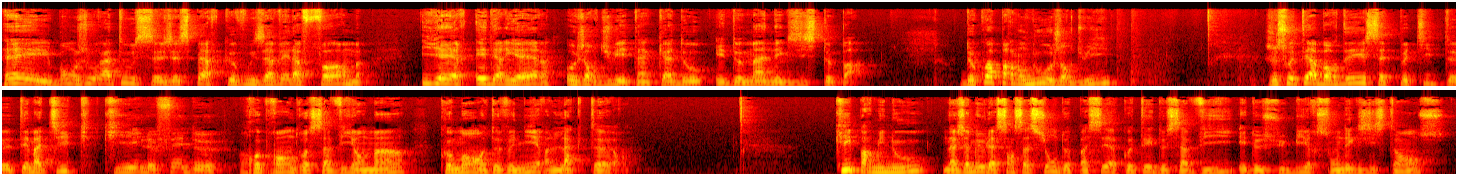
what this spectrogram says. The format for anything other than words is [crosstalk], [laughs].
Hey, bonjour à tous, j'espère que vous avez la forme. Hier et derrière, aujourd'hui est un cadeau et demain n'existe pas. De quoi parlons-nous aujourd'hui? Je souhaitais aborder cette petite thématique qui est le fait de reprendre sa vie en main, comment en devenir l'acteur. Qui parmi nous n'a jamais eu la sensation de passer à côté de sa vie et de subir son existence,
